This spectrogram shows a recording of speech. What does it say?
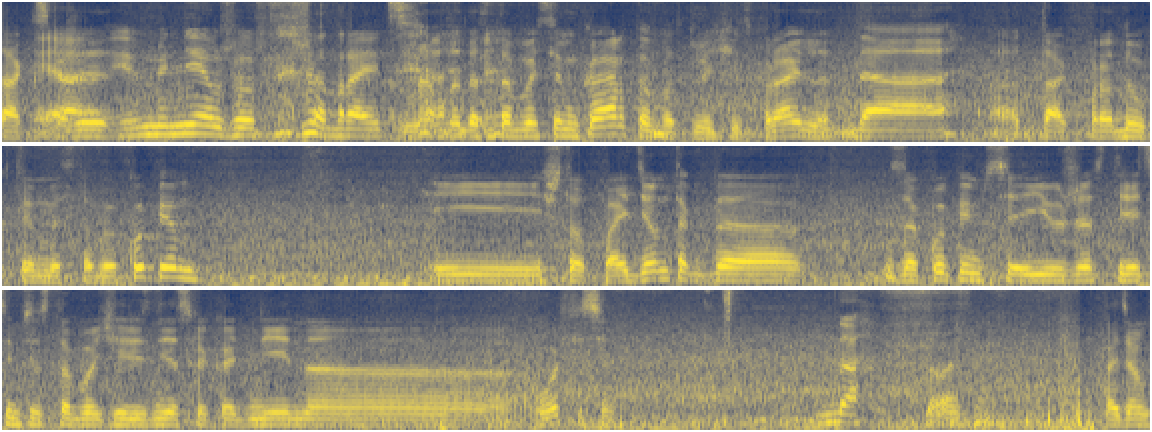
Так, я- скажи, и мне уже, уже нравится. нам надо с тобой сим-карту подключить, правильно? Да. А, Так, продукты мы с тобой купим. И что, пойдем тогда закупимся и уже встретимся с тобой через несколько дней на офисе? Да. Давай. Пойдем.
